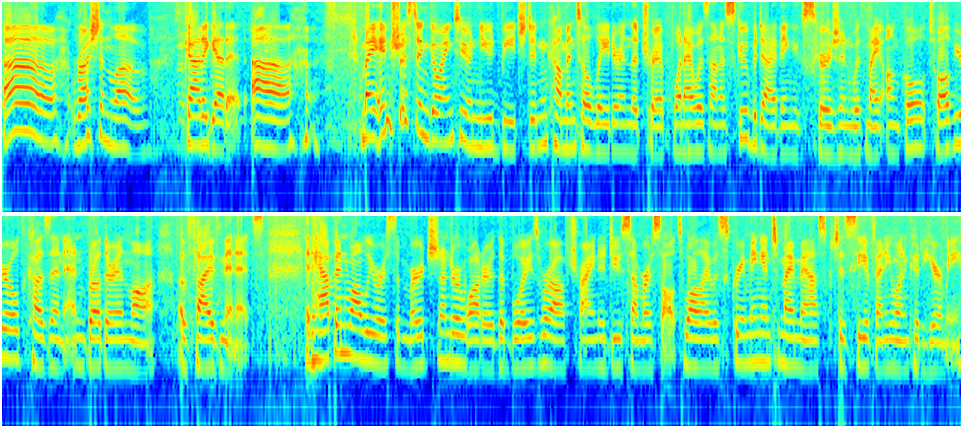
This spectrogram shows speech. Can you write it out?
oh, Russian love. Gotta get it. Uh, my interest in going to a nude beach didn't come until later in the trip when I was on a scuba diving excursion with my uncle, 12 year old cousin, and brother in law of five minutes. It happened while we were submerged underwater. The boys were off trying to do somersaults while I was screaming into my mask to see if anyone could hear me.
